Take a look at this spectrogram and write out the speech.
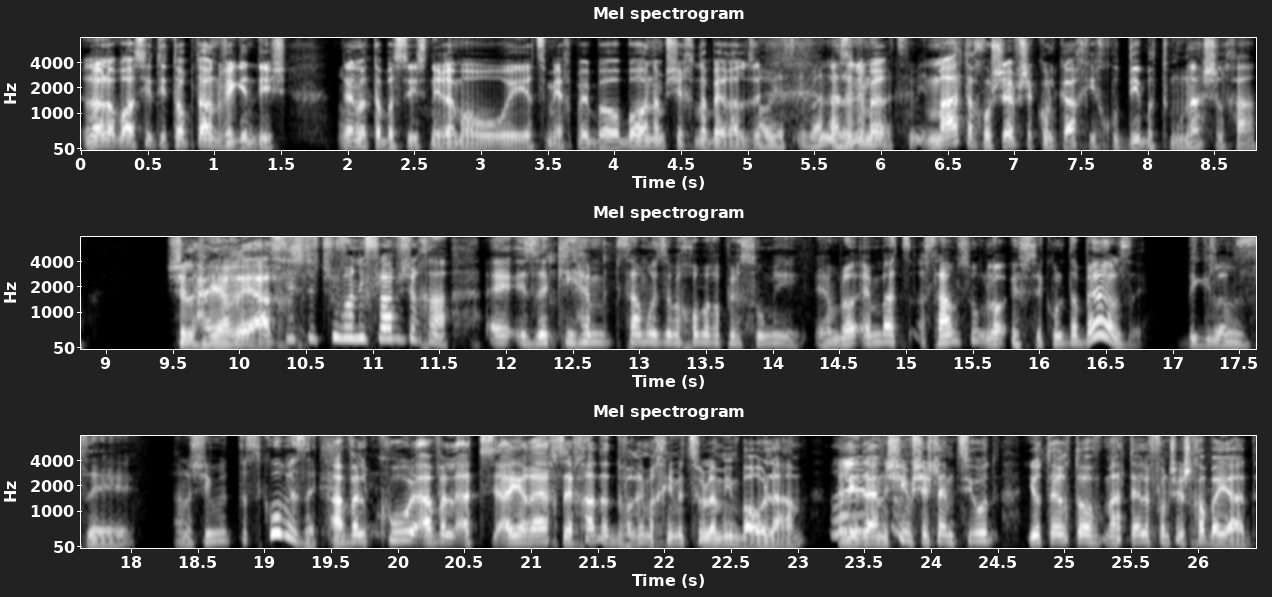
לא, לא, בוא עשיתי top down vegan dish. תן לו את הבסיס, נראה מה הוא יצמיח. בוא בוא נמשיך לדבר על זה. אז אני אומר. מה אתה חושב שכל כך ייחודי בתמונה שלך, של הירח, אז יש לי תשובה נפלאה בשבילך. אה, זה כי הם שמו את זה בחומר הפרסומי. הם לא, הם. סמסונג לא הפסיקו לדבר על זה. בגלל זה אנשים התעסקו בזה. אבל כול, אבל הירח זה אחד הדברים הכי מצולמים בעולם, על ידי אנשים שיש להם ציוד יותר טוב מהטלפון שיש לך ביד.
